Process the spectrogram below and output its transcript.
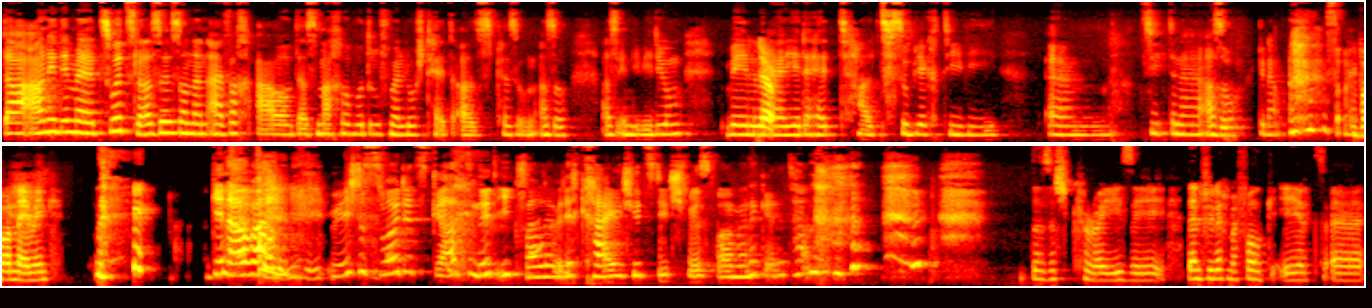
da auch nicht immer zuzulassen, sondern einfach auch das machen, worauf man Lust hat als Person, also als Individuum, weil ja. äh, jeder hat halt subjektive ähm, Zeiten, also genau. Wahrnehmung. Genau, weil mir ist das Wort jetzt gerade nicht eingefallen, weil ich kein Schweizdeutsch für ein paar Monate geredet habe. das ist crazy. Dann fühle ich mich voll geehrt, äh,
